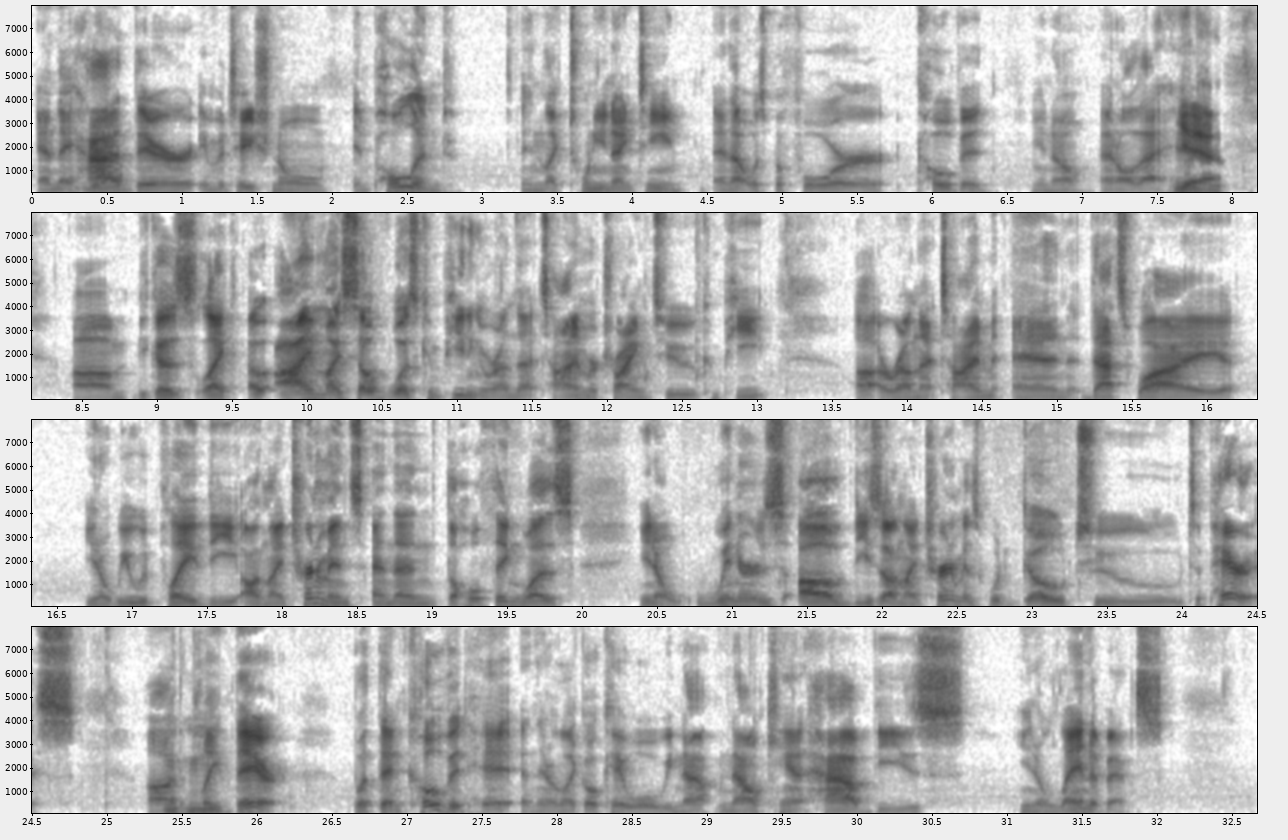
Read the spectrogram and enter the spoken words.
and they had yeah. their invitational in Poland in like 2019, and that was before COVID, you know, and all that. Hit. Yeah. Um, because like I myself was competing around that time or trying to compete uh, around that time, and that's why you know, we would play the online tournaments, and then the whole thing was, you know, winners of these online tournaments would go to to Paris uh, mm-hmm. to play mm-hmm. there. But then COVID hit, and they're like, okay, well, we now now can't have these, you know, LAN events.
